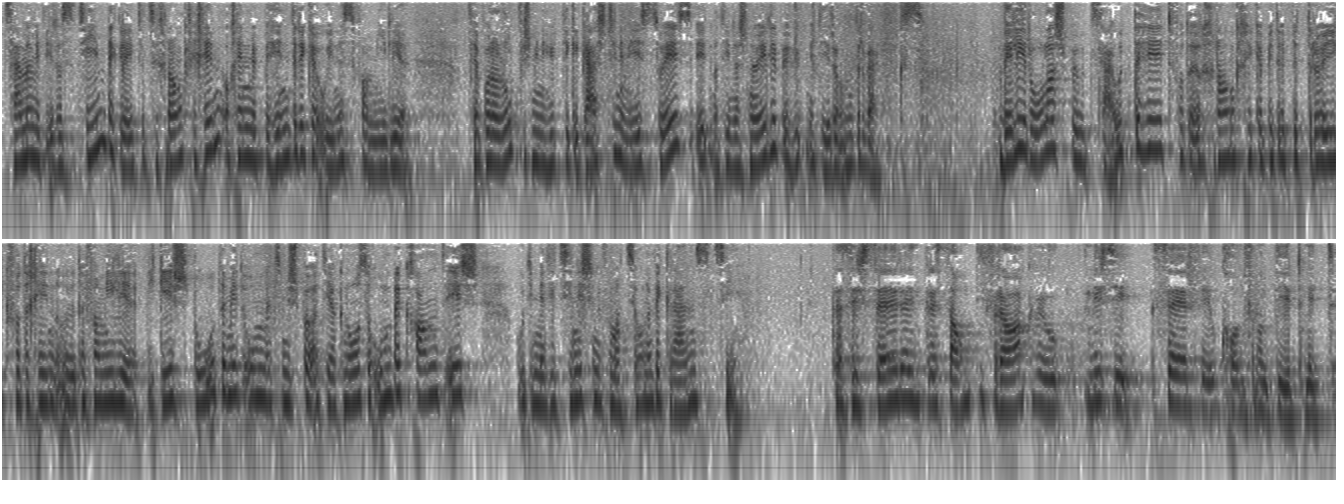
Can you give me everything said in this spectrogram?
Zusammen mit ihrem Team begleitet sie kranke Kinder und Kinder mit Behinderungen und ihre Familie. Deborah Rupp ist meine heutige Gästin im SOS. Ich, Nadina Schneuli, bin heute mit ihr unterwegs. Welche Rolle spielt die Seltenheit der Erkrankungen bei der Betreuung der Kinder und der Familie? Wie gehst du damit um, wenn zum Beispiel eine Diagnose unbekannt ist und die medizinischen Informationen begrenzt sind? Das ist eine sehr interessante Frage, weil wir sind sehr viel konfrontiert mit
